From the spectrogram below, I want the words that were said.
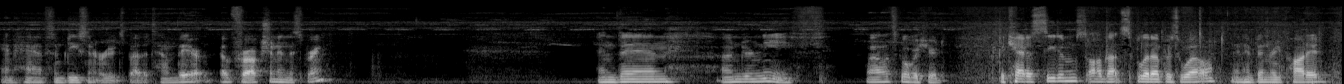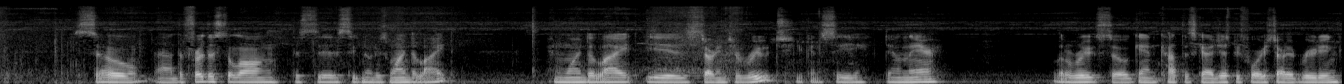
and have some decent roots by the time they are up for auction in the spring. And then underneath, well, let's go over here. The catasetums all got split up as well and have been repotted. So uh, the furthest along, this is Signota's Wine Delight. And Wine Delight is starting to root. You can see down there, little roots. So again, caught this guy just before he started rooting.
